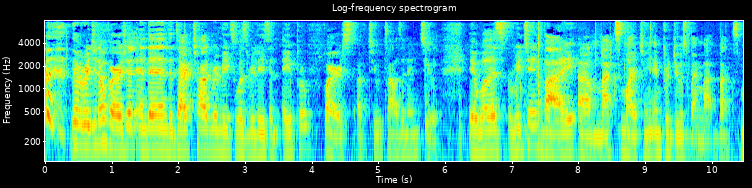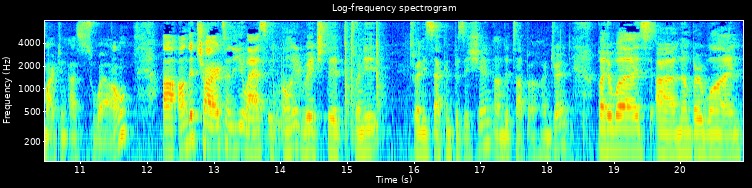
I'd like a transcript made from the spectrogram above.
the original version, and then the Dark Child remix was released on April 1st of 2002. It was written by um, Max Martin and produced by Ma- Max Martin as well. Uh, on the charts in the US, it only reached the 20, 22nd position on the top 100, but it was uh, number one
